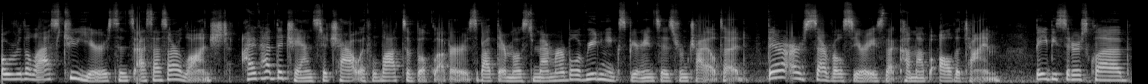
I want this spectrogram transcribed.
Over the last two years since SSR launched, I've had the chance to chat with lots of book lovers about their most memorable reading experiences from childhood. There are several series that come up all the time Babysitter's Club,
